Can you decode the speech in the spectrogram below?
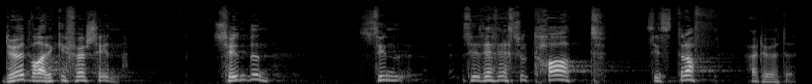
Død var ikke før synd. Synden, sin, sin resultat, sin straff, er døden.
